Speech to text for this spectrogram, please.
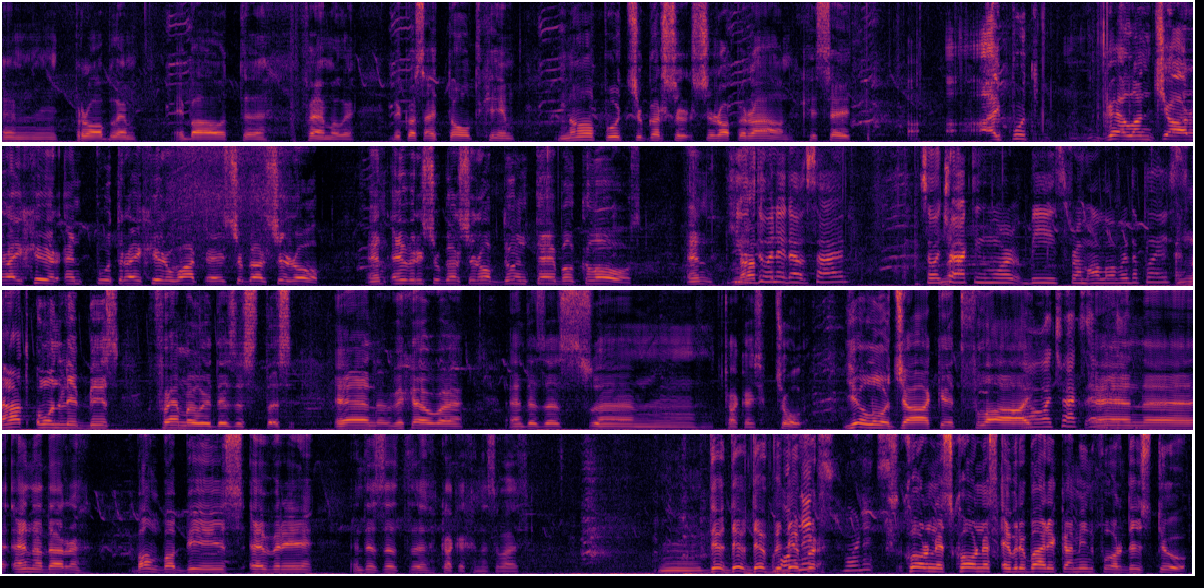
um, problem about uh, family because I told him no put sugar sy- syrup around. He said I put gallon jar right here and put right here what uh, sugar syrup and every sugar syrup doing table clothes and He not was doing it outside? So attracting more bees from all over the place? not only bees family there's a st- and we have uh, and there's this um, как их, пчел, yellow jacket fly Oh, attracts everything. and uh, another bumblebees every and there's a uh, как их называют Mm, di- di- di- different Hornets? Hornets? hornets, hornets, everybody come in for this too.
